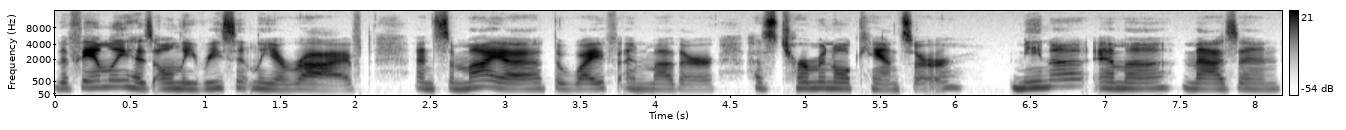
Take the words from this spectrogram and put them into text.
The family has only recently arrived, and Samaya, the wife and mother, has terminal cancer. Mina, Emma, Mazen,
